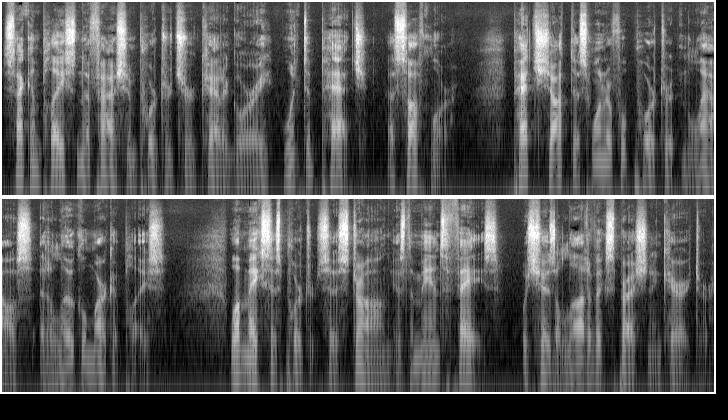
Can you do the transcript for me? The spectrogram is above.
Second place in the fashion portraiture category went to Petch, a sophomore. Petch shot this wonderful portrait in Laos at a local marketplace. What makes this portrait so strong is the man's face, which shows a lot of expression and character.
